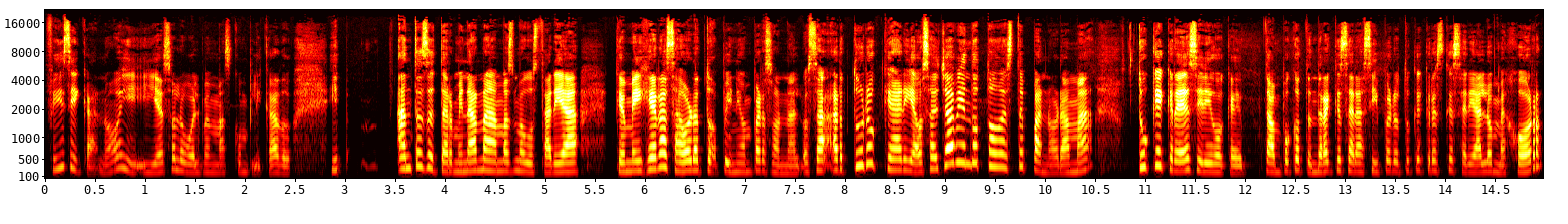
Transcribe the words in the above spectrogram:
física, ¿no? Y, y eso lo vuelve más complicado. Antes de terminar, nada más me gustaría que me dijeras ahora tu opinión personal. O sea, Arturo, ¿qué haría? O sea, ya viendo todo este panorama, ¿tú qué crees? Y digo que tampoco tendrá que ser así, pero ¿tú qué crees que sería lo mejor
